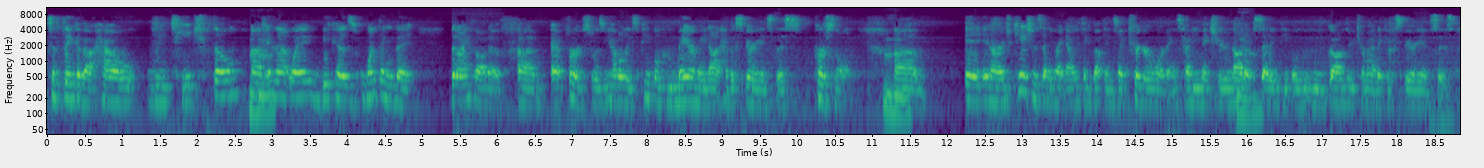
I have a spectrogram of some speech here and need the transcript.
to think about how we teach film um, in that way. Because one thing that that I thought of um, at first was you have all these people who may or may not have experienced this personally. Um, in, in our education setting right now, we think about things like trigger warnings. How do you make sure you're not Yeah. upsetting people who, who've gone through traumatic experiences?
